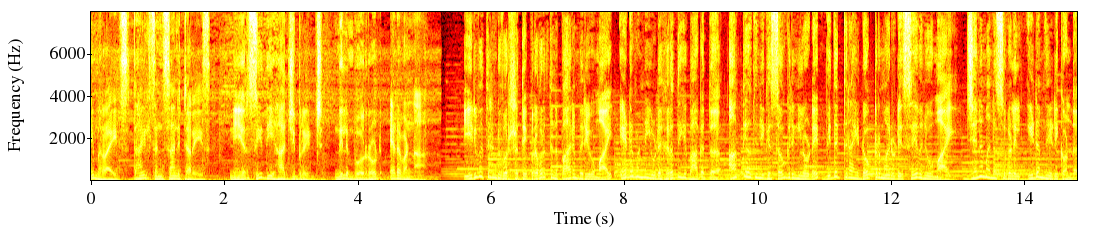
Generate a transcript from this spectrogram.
Emirates tiles and sanitaries near Sidi Haji bridge Nilambur road Edavanna ഇരുപത്തിരണ്ട് വർഷത്തെ പ്രവർത്തന പാരമ്പര്യവുമായി എടവണ്ണയുടെ ഹൃദയഭാഗത്ത് അത്യാധുനിക സൗകര്യങ്ങളോടെ വിദഗ്ധരായ ഡോക്ടർമാരുടെ സേവനവുമായി ജനമനസ്സുകളിൽ ഇടം നേടിക്കൊണ്ട്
